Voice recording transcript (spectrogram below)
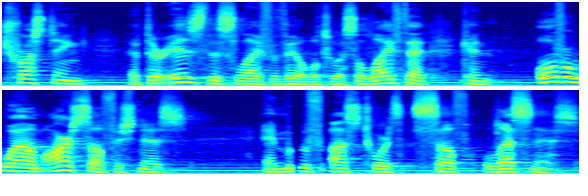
trusting that there is this life available to us, a life that can overwhelm our selfishness and move us towards selflessness.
